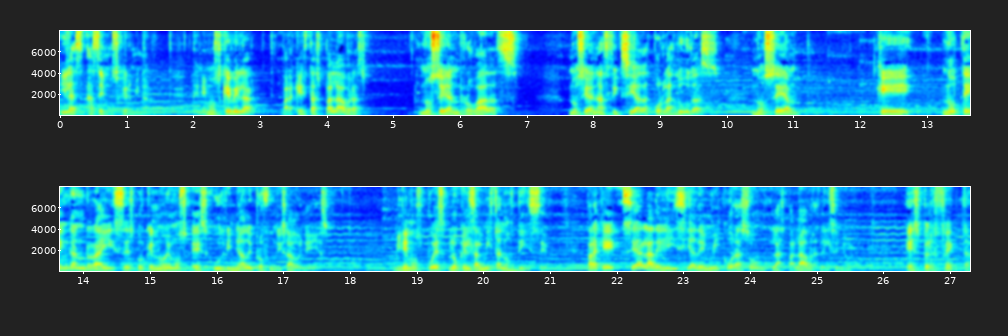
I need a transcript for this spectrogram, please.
y las hacemos germinar. Tenemos que velar para que estas palabras no sean robadas, no sean asfixiadas por las dudas, no sean que no tengan raíces porque no hemos escudriñado y profundizado en ellas. Miremos pues lo que el salmista nos dice, para que sea la delicia de mi corazón las palabras del Señor. Es perfecta,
